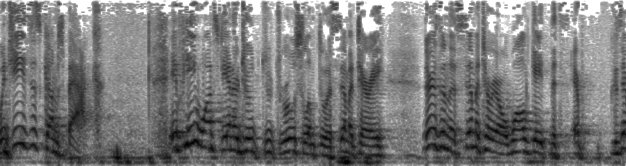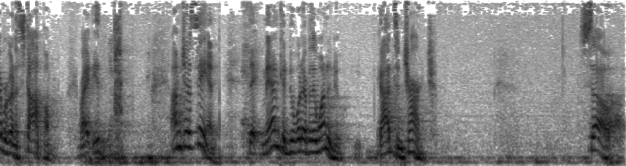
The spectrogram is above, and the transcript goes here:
When Jesus comes back, if he wants to enter to, Jerusalem through a cemetery, there isn't a cemetery or a walled gate that's ever, ever going to stop him, right? It, I'm just saying that man can do whatever they want to do. God's in charge. So,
